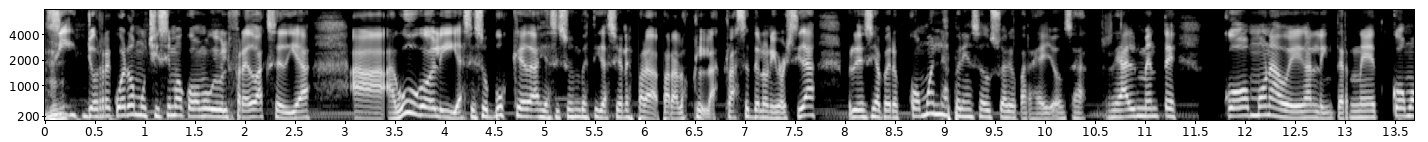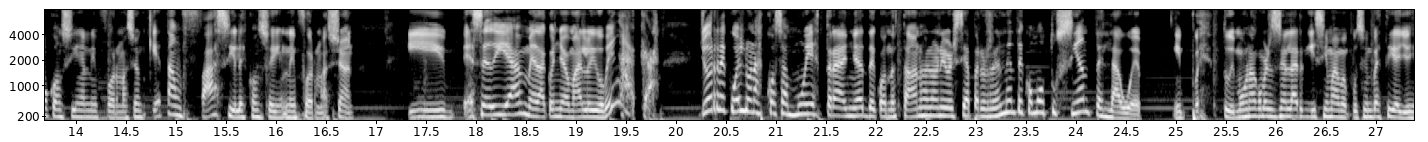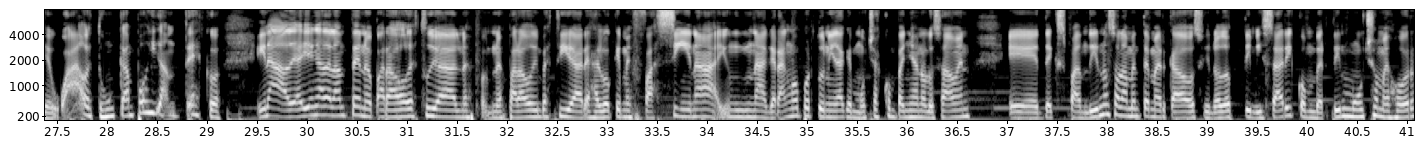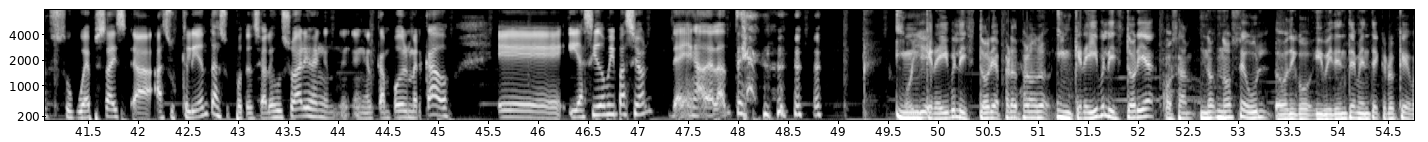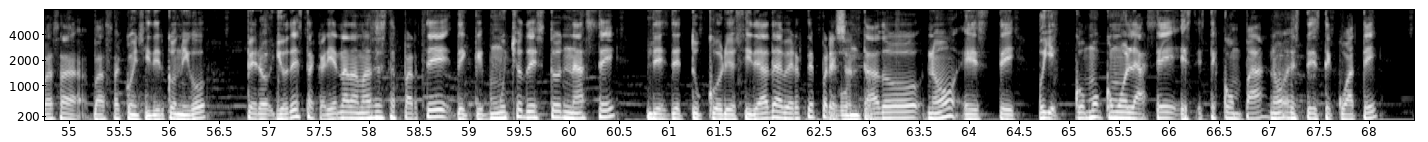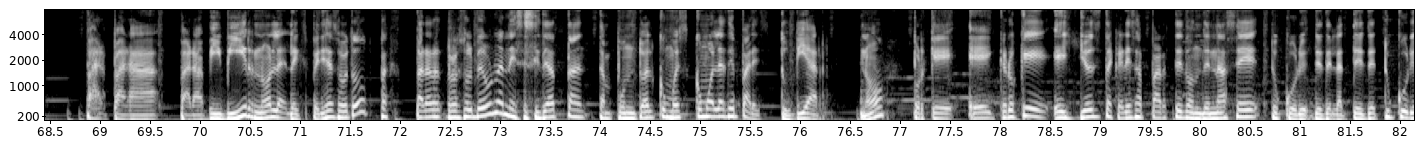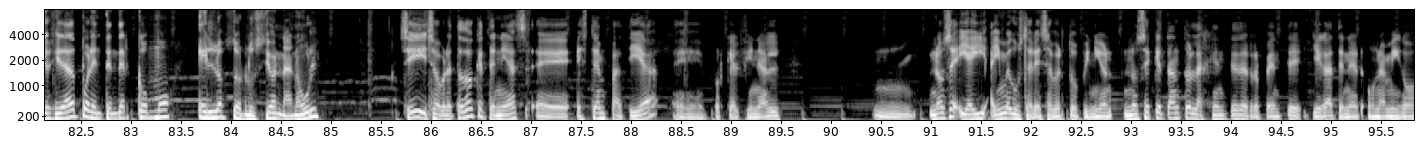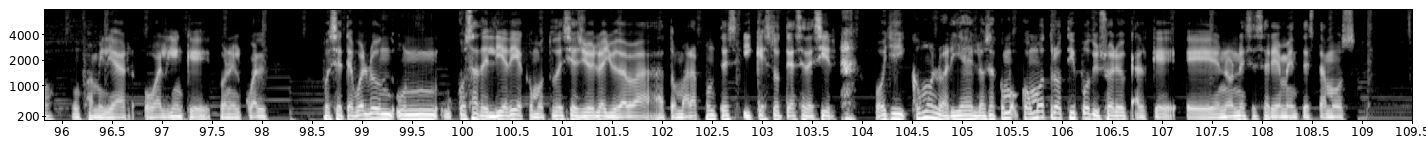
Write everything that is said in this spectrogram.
sí, yo recuerdo muchísimo cómo Wilfredo accedía a, Google y hacía sus búsquedas y hacía sus investigaciones para, para los, las clases de la universidad. Pero yo decía, pero ¿cómo es la experiencia de usuario para ellos? O sea, realmente, cómo navegan la internet, cómo consiguen la información, qué tan fácil es conseguir la información. Y ese día me da con llamarlo y digo, ven acá. Yo recuerdo unas cosas muy extrañas de cuando estábamos en la universidad, pero realmente cómo tú sientes la web. Y pues tuvimos una conversación larguísima, me puse a investigar y yo dije, wow, esto es un campo gigantesco. Y nada, de ahí en adelante no he parado de estudiar, no he, parado de investigar, es algo que me fascina. Hay una gran oportunidad que muchas compañías no lo saben, eh, de expandir no solamente mercados, sino de optimizar y convertir mucho mejor sus websites a, sus clientes, a sus potenciales usuarios en, el campo del mercado. Eh, y ha sido mi pasión de ahí en adelante. Increíble historia, pero, pero, increíble historia. O sea, no, no sé, o digo, evidentemente creo que vas a, vas a coincidir conmigo, pero yo destacaría nada más esta parte de que mucho de esto nace desde tu curiosidad de haberte preguntado, ¿no? Este, oye, ¿cómo, cómo le hace este, este compa, ¿no? Este, este cuate para, para, para vivir, ¿no? La, experiencia, sobre todo para, resolver una necesidad tan, tan puntual como es cómo le hace para estudiar, ¿no? Porque eh, creo que eh, yo destacaría esa parte donde nace tu desde, la, desde tu curiosidad por entender cómo él lo soluciona, ¿no? Sí, sobre todo que tenías eh, esta empatía, porque al final mm, no sé, y ahí, ahí me gustaría saber tu opinión. No sé qué tanto la gente de repente llega a tener un amigo, un familiar o alguien que con el cual pues se te vuelve un, cosa del día a día, como tú decías, yo le ayudaba a tomar apuntes y que esto te hace decir, oye, ¿y cómo lo haría él? O sea, como, otro tipo de usuario al que eh, no necesariamente estamos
